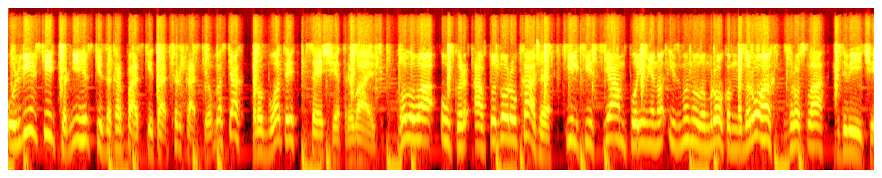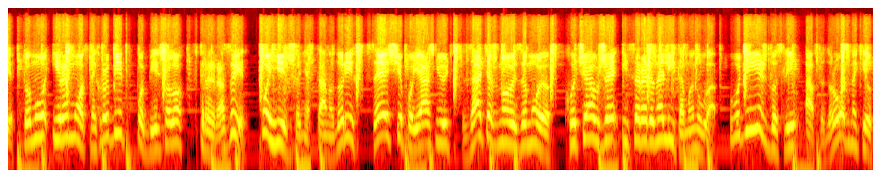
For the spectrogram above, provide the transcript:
У Львівській, Чернігівській, Закарпатській та Черкаській областях роботи все ще тривають. Голова Укравтодору каже, кількість ям порівняно із минулим роком на дорогах зросла вдвічі. Тому і ремонтних робіт побільшало в три рази. Погіршення стану доріг все ще пояснюють затяжною зимою, хоча вже і середина літа минула. Водії ж, до слів автодорожників,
